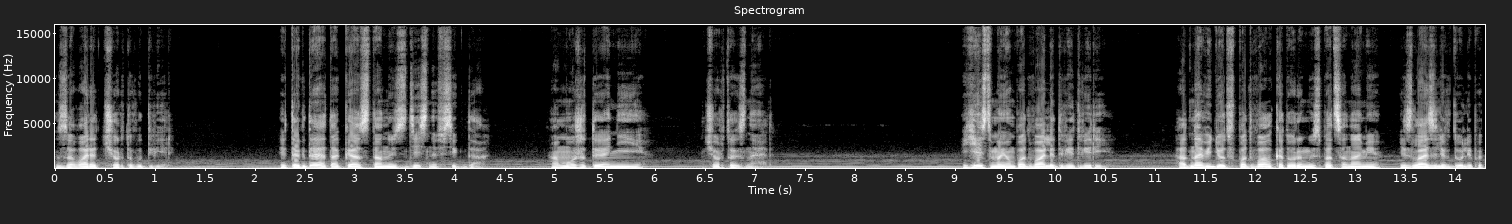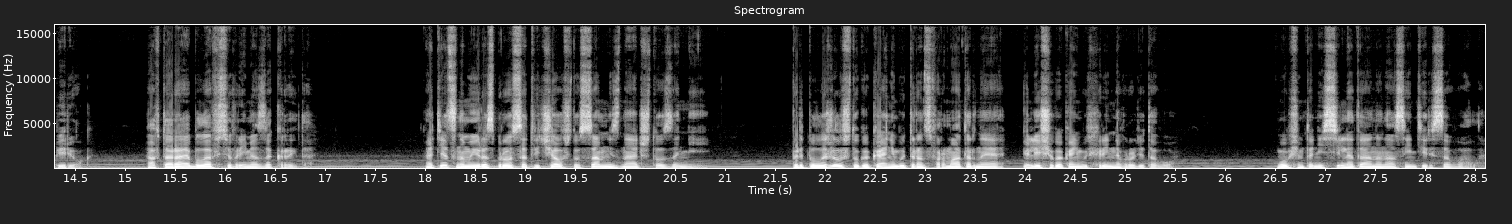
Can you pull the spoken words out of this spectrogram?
заварят чертову дверь. И тогда я так и останусь здесь навсегда. А может и они... Черт их знает. Есть в моем подвале две двери. Одна ведет в подвал, который мы с пацанами излазили вдоль и поперек, а вторая была все время закрыта. Отец на мои расспросы отвечал, что сам не знает, что за ней. Предположил, что какая-нибудь трансформаторная или еще какая-нибудь хрень на вроде того. В общем-то, не сильно-то она нас и интересовала.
